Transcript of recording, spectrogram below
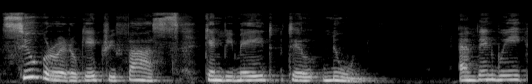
supererogatory fasts can be made till noon. And then we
